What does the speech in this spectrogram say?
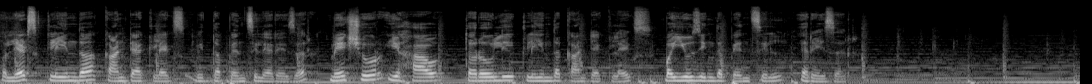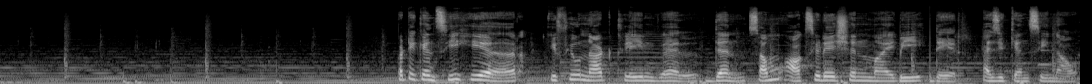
So let's clean the contact legs with the pencil eraser. Make sure you have thoroughly cleaned the contact legs by using the pencil eraser. But you can see here, if you not clean well, then some oxidation might be there as you can see now.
